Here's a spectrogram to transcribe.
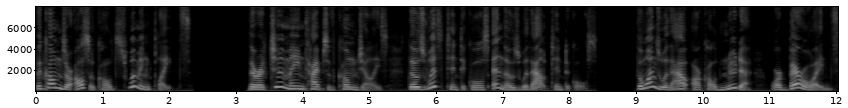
The combs are also called swimming plates. There are two main types of comb jellies those with tentacles and those without tentacles. The ones without are called nuda, or beroids,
